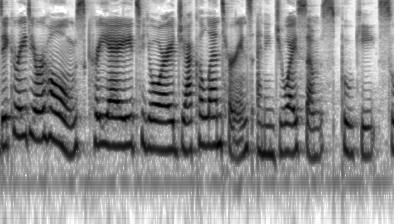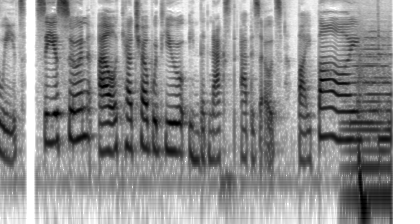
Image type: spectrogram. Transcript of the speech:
Decorate your homes, create your jack o' lanterns, and enjoy some spooky sweets. See you soon. I'll catch up with you in the next episodes. Bye bye.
